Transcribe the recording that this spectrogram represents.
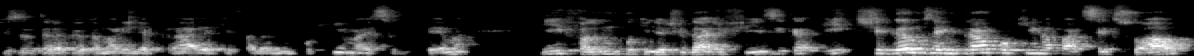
fisioterapeuta Marília Frari aqui falando um pouquinho mais sobre o tema e falando um pouquinho de atividade física e chegamos a entrar um pouquinho na parte sexual,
